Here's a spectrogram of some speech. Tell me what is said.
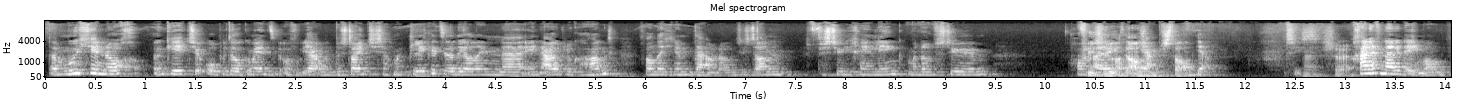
dan moet je nog een keertje op het document of ja, op het bestandje zeg maar, klikken, terwijl die al in, eh, in Outlook hangt, van dat je hem downloadt. Dus dan verstuur je geen link, maar dan verstuur je hem gewoon Fysiek eh, als ja, een bestand. Ja. precies. We gaan even naar de demo.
